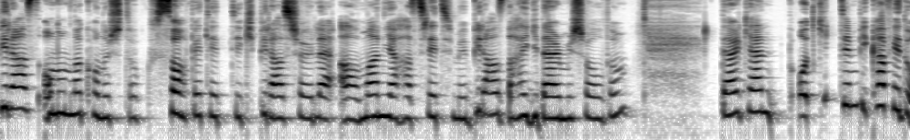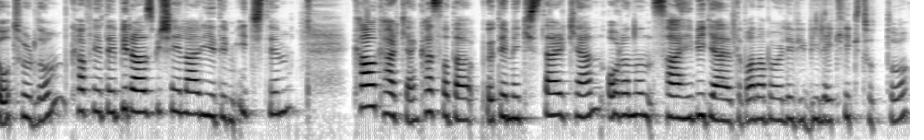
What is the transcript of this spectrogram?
Biraz onunla konuştuk, sohbet ettik. Biraz şöyle Almanya hasretimi biraz daha gidermiş oldum. Derken gittim bir kafede oturdum. Kafede biraz bir şeyler yedim, içtim. Kalkarken kasada ödemek isterken oranın sahibi geldi. Bana böyle bir bileklik tuttu.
